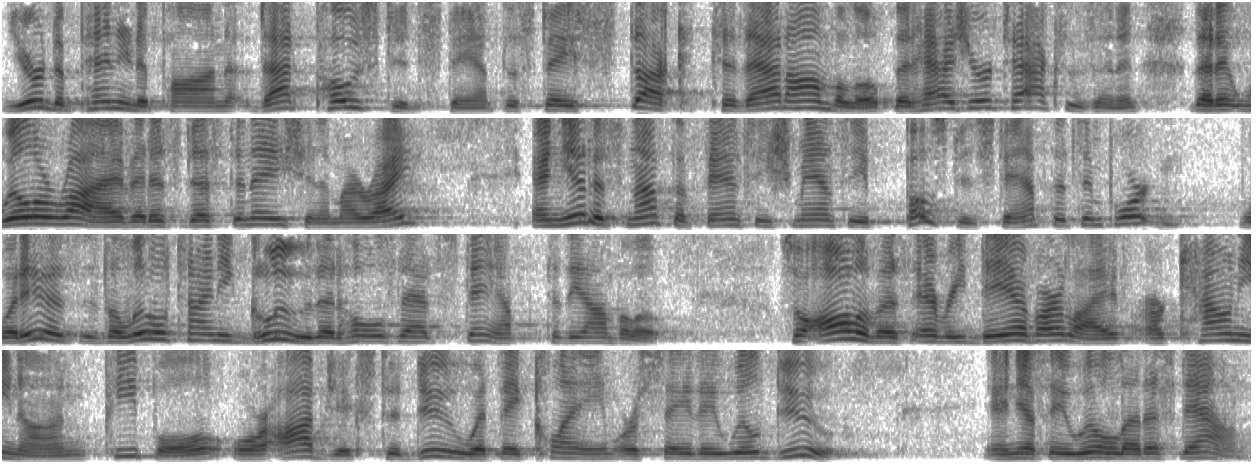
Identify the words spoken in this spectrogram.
you're depending upon that postage stamp to stay stuck to that envelope that has your taxes in it, that it will arrive at its destination. Am I right? And yet, it's not the fancy schmancy postage stamp that's important. What is, is the little tiny glue that holds that stamp to the envelope. So, all of us, every day of our life, are counting on people or objects to do what they claim or say they will do. And yet they will let us down.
